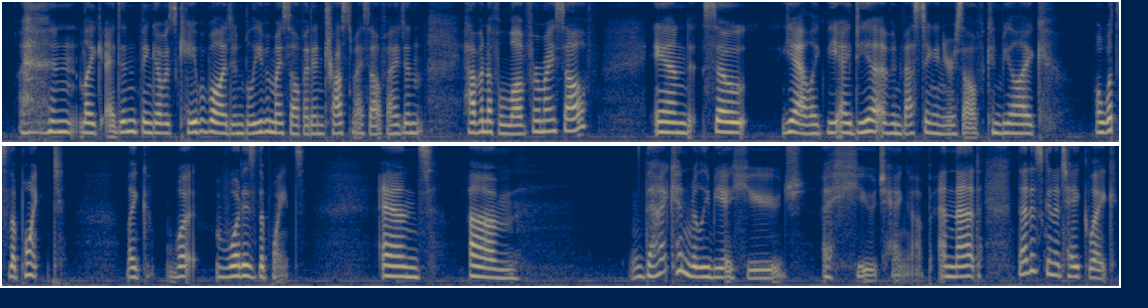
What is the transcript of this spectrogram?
I didn't like I didn't think I was capable. I didn't believe in myself. I didn't trust myself. I didn't have enough love for myself. And so yeah, like the idea of investing in yourself can be like, well, what's the point? Like what what is the point? And um that can really be a huge a huge hang up. And that that is going to take like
